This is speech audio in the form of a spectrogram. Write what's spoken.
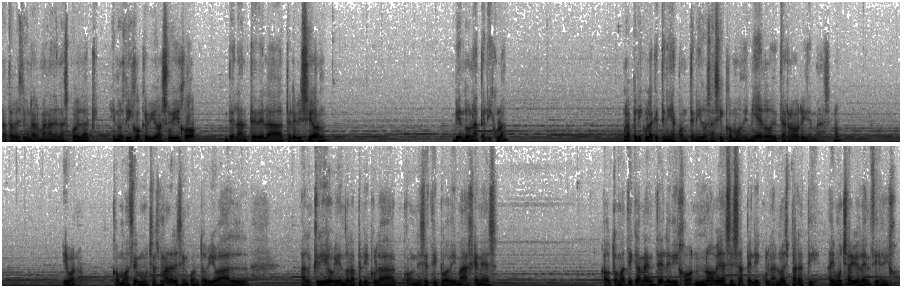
a través de una hermana de la escuela que nos dijo que vio a su hijo delante de la televisión viendo una película. Una película que tenía contenidos así como de miedo, de terror y demás, ¿no? Y bueno, como hacen muchas madres, en cuanto vio al, al crío viendo la película con ese tipo de imágenes, automáticamente le dijo, no veas esa película, no es para ti, hay mucha violencia, hijo.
